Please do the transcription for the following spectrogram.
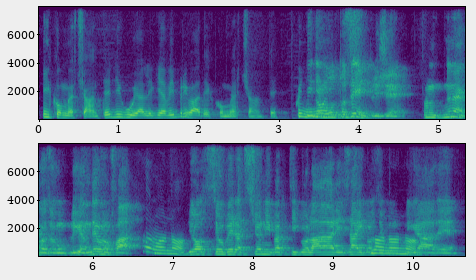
il commerciante, di cui ha le chiavi private il commerciante. Quindi, Quindi noi... è molto semplice, non è una cosa complicata, non devono fare no, no, no. grosse operazioni particolari, sai, cose complicate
